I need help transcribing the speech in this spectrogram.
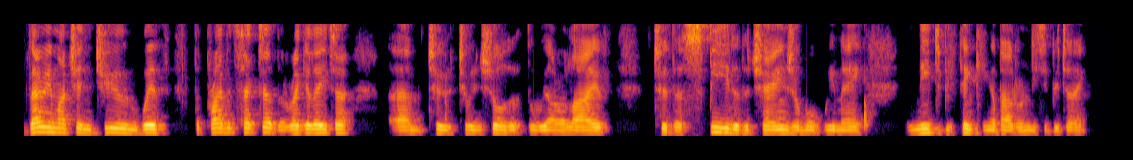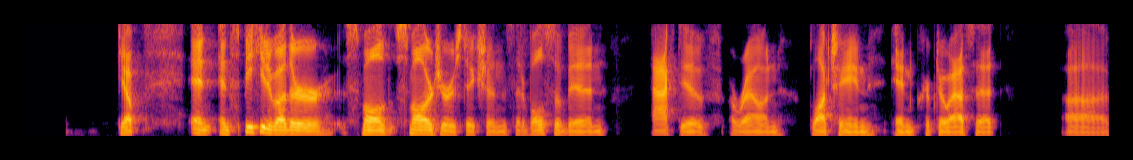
very much in tune with the private sector, the regulator, um, to to ensure that, that, we are alive to the speed of the change and what we may need to be thinking about or need to be doing. Yep, and and speaking of other small smaller jurisdictions that have also been active around blockchain and crypto asset uh,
